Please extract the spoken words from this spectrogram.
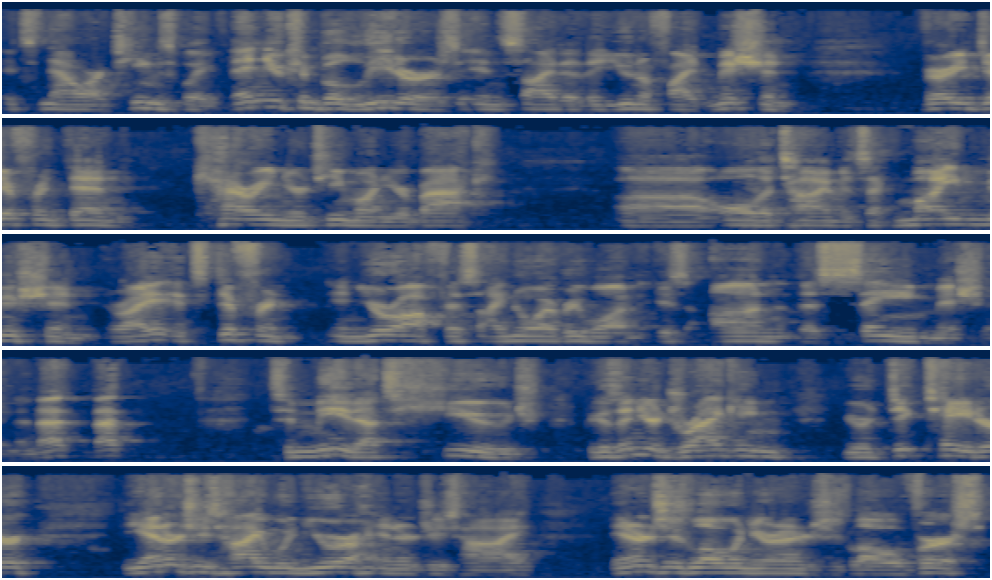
it's now our team's belief. Then you can build leaders inside of the unified mission. Very different than carrying your team on your back uh, all the time. It's like my mission, right? It's different in your office. I know everyone is on the same mission, and that that to me, that's huge because then you're dragging your dictator. The energy's high when your energy's high. The energy's low when your energy's low. Versus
